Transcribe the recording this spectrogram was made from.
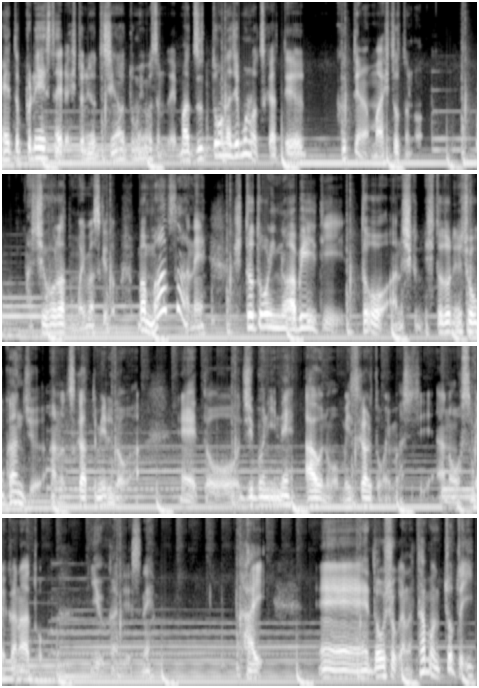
えっ、ー、と、プレイスタイルは人によって違うと思いますので、まあ、ずっと同じものを使っていくっていうのは、まあ、一つの手法だと思いますけど、まあ、まずはね、一通りのアビリティと、あの一通りの召喚獣あの使ってみるのが、えっ、と、自分にね、合うのも見つかると思いますし、あの、おすすめかなという感じですね。はい。えー、どうしようかな。多分ちょっと一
